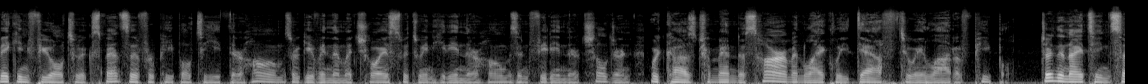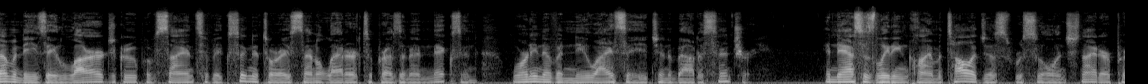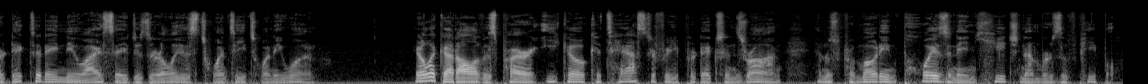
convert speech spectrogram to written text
Making fuel too expensive for people to heat their homes or giving them a choice between heating their homes and feeding their children would cause tremendous harm and likely death to a lot of people. During the 1970s, a large group of scientific signatories sent a letter to President Nixon warning of a new ice age in about a century. And NASA's leading climatologists, Rasool and Schneider, predicted a new ice age as early as 2021. Ehrlich got all of his prior eco-catastrophe predictions wrong and was promoting poisoning huge numbers of people.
